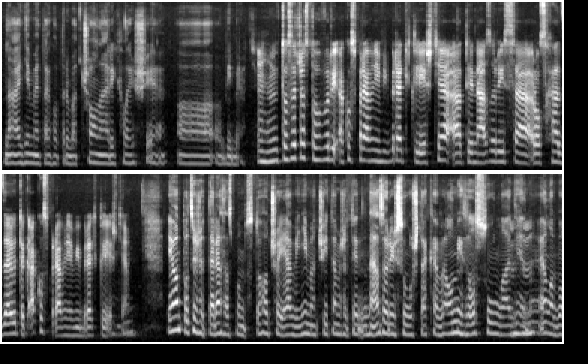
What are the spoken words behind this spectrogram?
nájdeme, tak ho treba čo najrychlejšie uh, vybrať. Uh-huh. To sa často hovorí, ako správne vybrať kliešťa a tie názory sa rozchádzajú, tak ako správne vybrať kliešťa? Uh-huh. Ja mám pocit, že teraz aspoň z toho, čo ja vidím a čítam, že tie názory sú už také veľmi zosúladené, uh-huh. lebo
